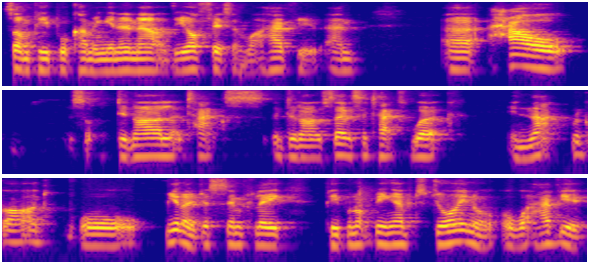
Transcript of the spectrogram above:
some people coming in and out of the office and what have you. And uh, how sort of denial attacks, denial of service attacks work in that regard, or you know, just simply people not being able to join or, or what have you.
